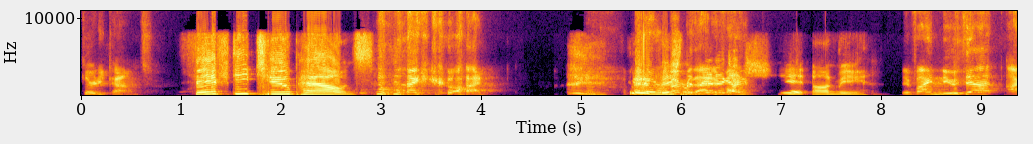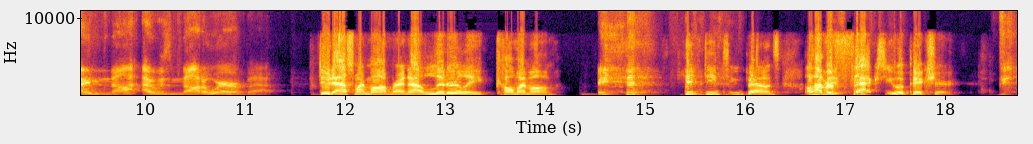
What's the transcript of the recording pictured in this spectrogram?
thirty pounds. 52 pounds. Oh my god! I Dude, don't remember that. If I, shit on me. if I knew that, I'm not. I was not aware of that. Dude, ask my mom right now. Literally, call my mom. 52 pounds. I'll have her fax you a picture.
